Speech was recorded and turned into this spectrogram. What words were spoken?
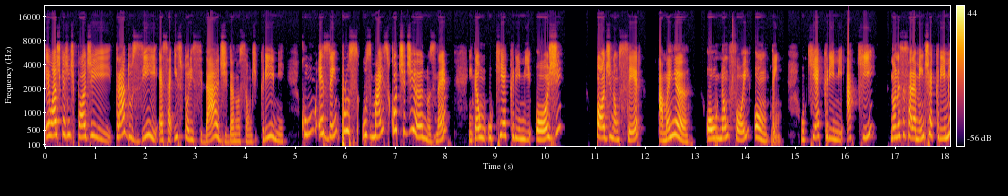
eu acho que a gente pode traduzir essa historicidade da noção de crime com exemplos os mais cotidianos, né? Então, o que é crime hoje pode não ser amanhã, ou não foi ontem. O que é crime aqui não necessariamente é crime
